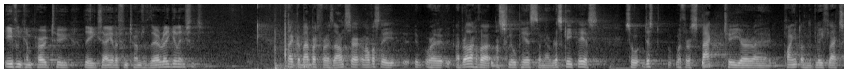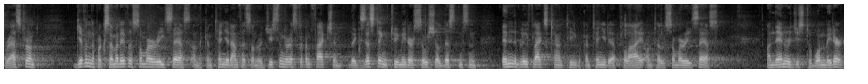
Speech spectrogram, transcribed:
even compared to the Executive in terms of their regulations. Thank the member for his answer. And obviously, I'd rather have a, a slow pace than a risky pace. So, just with respect to your uh, point on the Blue Flax restaurant, given the proximity of the summer recess and the continued emphasis on reducing the risk of infection, the existing two metre social distancing in the Blue Flax canteen will continue to apply until summer recess and then reduced to one metre,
